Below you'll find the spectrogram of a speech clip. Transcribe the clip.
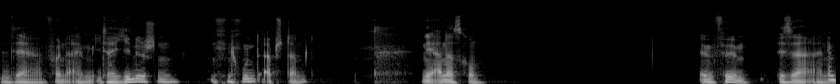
der von einem italienischen Hund abstammt. Nee, andersrum. Im Film ist er ein, Im,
